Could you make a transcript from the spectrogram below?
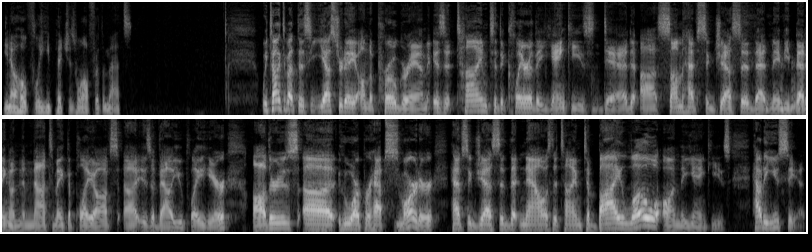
you know hopefully he pitches well for the Mets. We talked about this yesterday on the program. Is it time to declare the Yankees dead? Uh, some have suggested that maybe betting on them not to make the playoffs uh, is a value play here. Others uh, who are perhaps smarter have suggested that now is the time to buy low on the Yankees. How do you see it?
